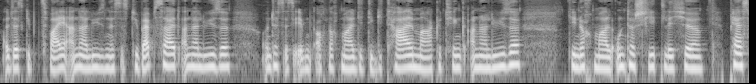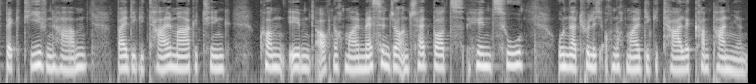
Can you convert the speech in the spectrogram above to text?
Also es gibt zwei Analysen. Es ist die Website-Analyse und es ist eben auch nochmal die Digital-Marketing-Analyse die nochmal unterschiedliche Perspektiven haben. Bei Digital-Marketing kommen eben auch nochmal Messenger und Chatbots hinzu und natürlich auch nochmal digitale Kampagnen.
